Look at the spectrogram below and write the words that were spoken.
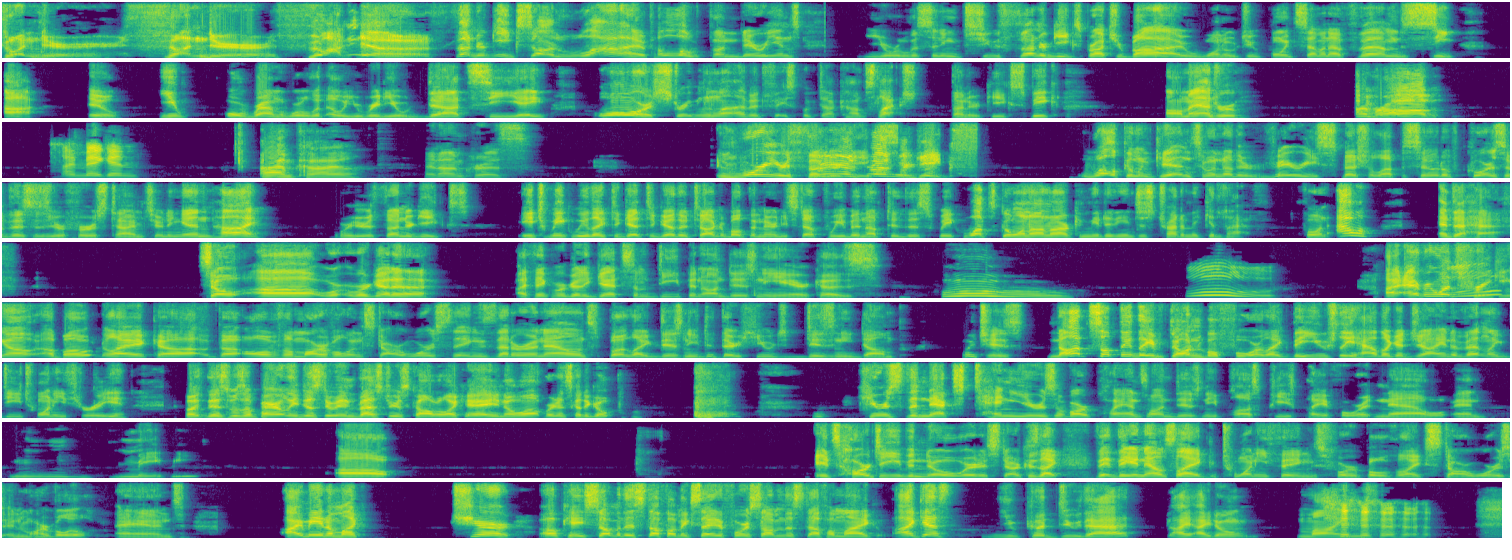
Thunder, thunder, thunder! Thunder Geeks are live! Hello, Thunderians! You're listening to Thunder Geeks, brought to you by 102.7 FM CILU, or around the world at luradio.ca, or streaming live at facebook.com slash thundergeekspeak. I'm Andrew. I'm Rob. I'm Megan. I'm Kyle. And I'm Chris. And Warrior Thunder We're Geeks. Thunder Geeks. Welcome again to another very special episode. Of course, if this is your first time tuning in, hi, we're your Thunder Geeks. Each week, we like to get together, talk about the nerdy stuff we've been up to this week, what's going on in our community, and just try to make you laugh for an hour and a half. So, uh, we're, we're gonna, I think we're gonna get some deep in on Disney here, because, woo, Woo! Uh, everyone's Ooh. freaking out about like uh the all of the Marvel and Star Wars things that are announced, but like Disney did their huge Disney dump, which is not something they've done before. Like they usually have like a giant event like D23, but this was apparently just an investors call. We're like, hey, you know what? We're just gonna go. Here's the next 10 years of our plans on Disney Plus. Please pay for it now and maybe. Uh, it's hard to even know where to start because like they, they announced like 20 things for both like star wars and marvel and i mean i'm like sure okay some of this stuff i'm excited for some of the stuff i'm like i guess you could do that i i don't mind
